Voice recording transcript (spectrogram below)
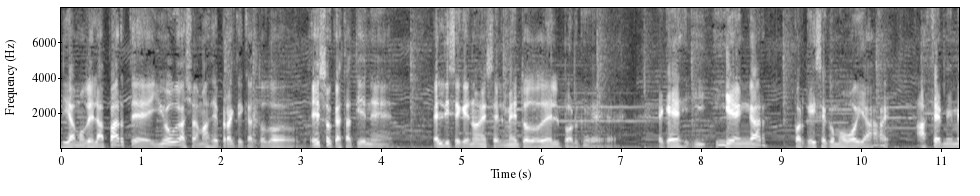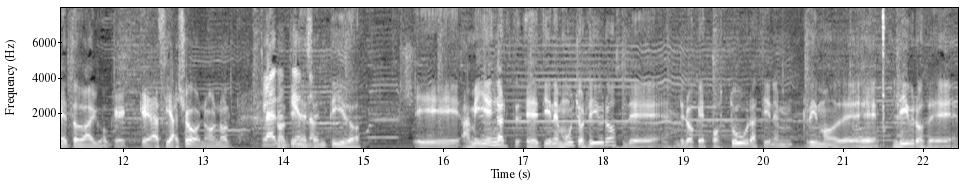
digamos, de la parte de yoga ya más de práctica todo eso que hasta tiene, él dice que no es el método de él porque que es Iyengar, porque dice cómo voy a hacer mi método algo que, hacía yo, no, no, no tiene sentido. a mí Iyengar eh, tiene muchos libros de, lo que es posturas, tiene ritmo de libros de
